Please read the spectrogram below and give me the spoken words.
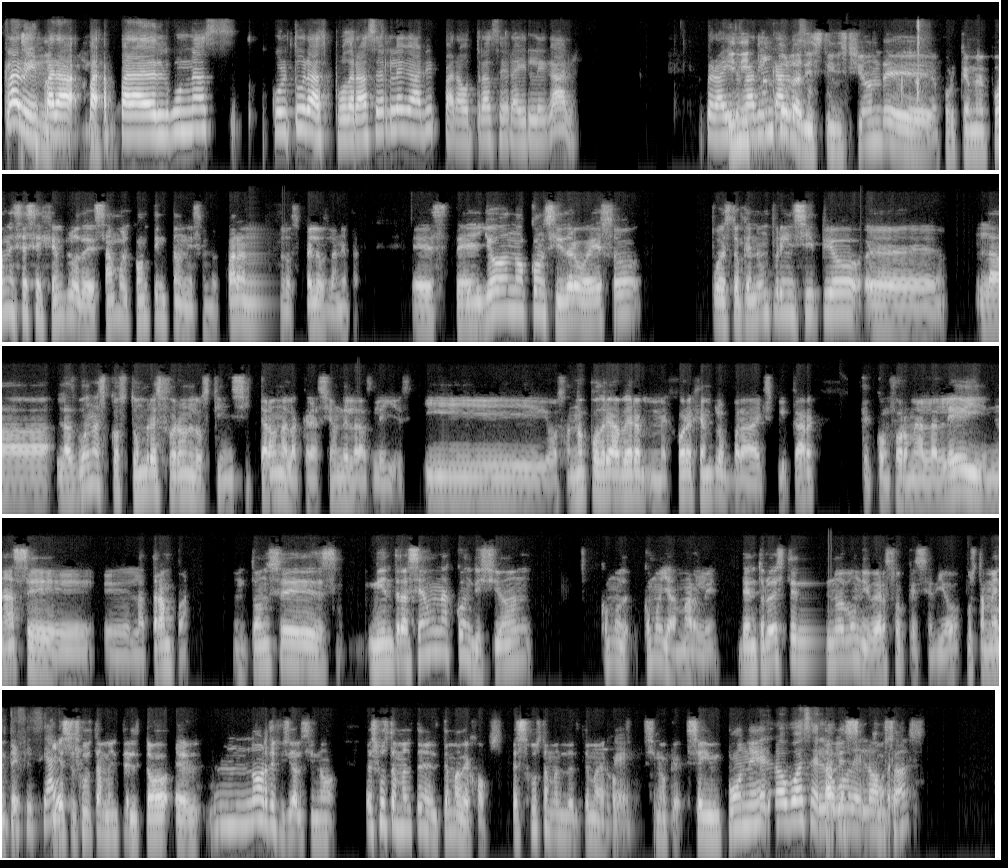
Claro, y para, para, algunas culturas podrá ser legal y para otras será ilegal. Pero hay y ni tanto la distinción de, porque me pones ese ejemplo de Samuel Huntington y se me paran los pelos, la neta. Este, yo no considero eso puesto que en un principio eh, las buenas costumbres fueron los que incitaron a la creación de las leyes. Y, o sea, no podría haber mejor ejemplo para explicar que conforme a la ley nace eh, la trampa. Entonces, mientras sea una condición, ¿cómo, ¿cómo llamarle? Dentro de este nuevo universo que se dio, justamente. ¿Artificial? Y eso es justamente el, el no artificial, sino es justamente el tema de Hobbes, es justamente el tema de Hobbes, sino que se impone... El lobo es el lobo del hombre. Cosas,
